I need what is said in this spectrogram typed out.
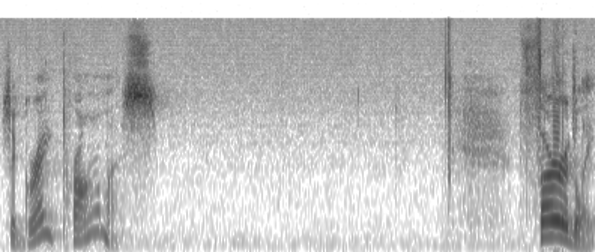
It's a great promise. Thirdly,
